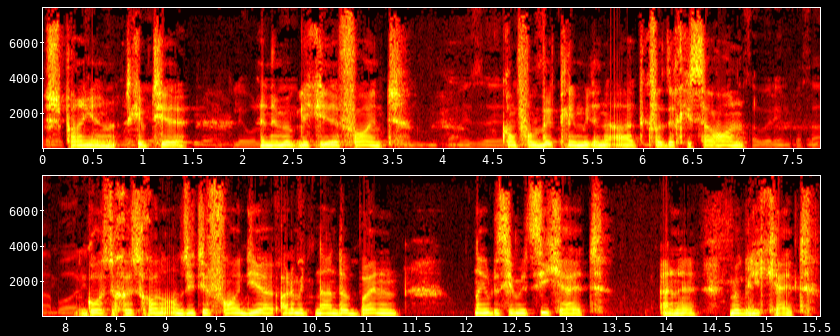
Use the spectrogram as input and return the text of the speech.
springen. Es gibt hier eine Möglichkeit, der Freund kommt vom Weckling mit einer Art quasi Chisaron, große Chisaron und sieht die Freunde hier alle miteinander brennen. Dann gibt es hier mit Sicherheit eine Möglichkeit.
